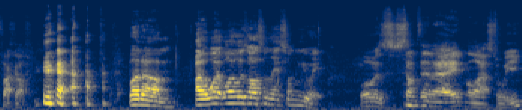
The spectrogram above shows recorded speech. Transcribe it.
Fuck off. But um, uh, what what was awesome that something you ate? What was something that I ate in the last week?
